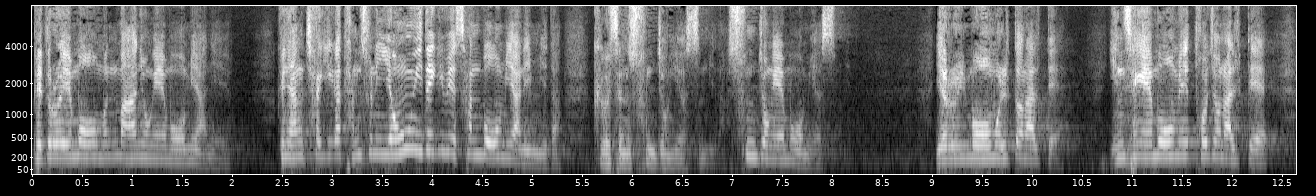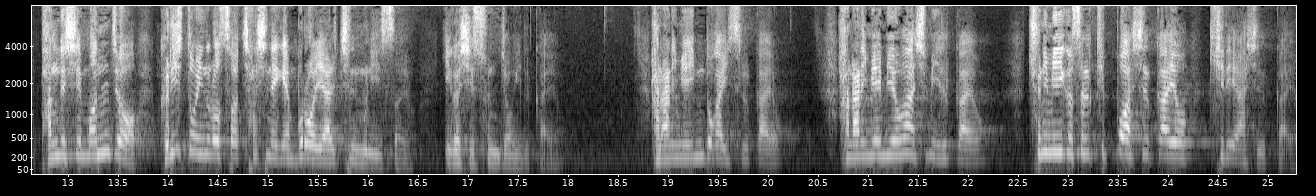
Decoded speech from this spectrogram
베드로의 모험은 만용의 모험이 아니에요. 그냥 자기가 단순히 영웅이 되기 위해 산 모험이 아닙니다. 그것은 순종이었습니다. 순종의 모험이었습니다. 여러분이 모험을 떠날 때, 인생의 모험에 도전할 때 반드시 먼저 그리스도인으로서 자신에게 물어야 할 질문이 있어요. 이것이 순종일까요? 하나님의 인도가 있을까요? 하나님의 명하심일까요? 주님이 이것을 기뻐하실까요? 기대하실까요?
